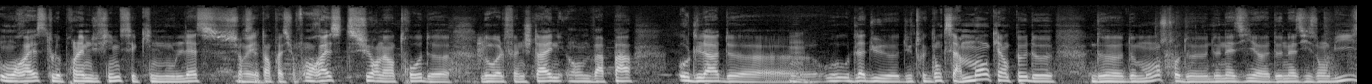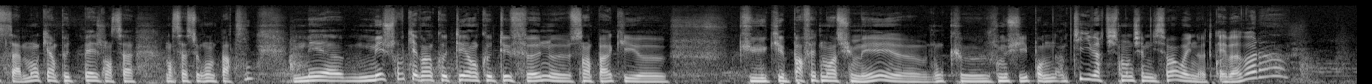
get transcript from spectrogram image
on reste, le problème du film, c'est qu'il nous laisse sur Oui. cette impression. On reste sur l'intro de, de Wolfenstein, on ne va pas au-delà de euh, au-delà du, du truc donc ça manque un peu de de, de monstres de, de nazis euh, de nazis zombies ça manque un peu de pêche dans sa dans sa seconde partie mais euh, mais je trouve qu'il y avait un côté un côté fun euh, sympa qui euh, qui, qui est parfaitement assumé euh, donc euh, je me suis dit pour un petit divertissement de samedi soir why not quoi. Et ben voilà.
